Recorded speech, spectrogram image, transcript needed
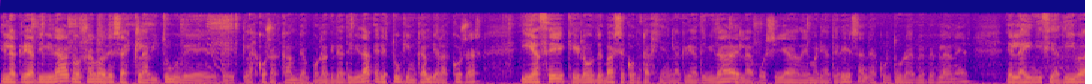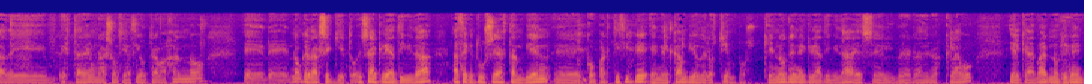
Y la creatividad nos habla de esa esclavitud de, de las cosas cambian. Por la creatividad eres tú quien cambia las cosas y hace que los demás se contagien. La creatividad en la poesía de María Teresa, en la escultura de Pepe Planes, en la iniciativa de estar en una asociación trabajando, de no quedarse quieto. Esa creatividad hace que tú seas también eh, copartícipe en el cambio de los tiempos. Quien no tiene creatividad es el verdadero esclavo y el que además no tiene ni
